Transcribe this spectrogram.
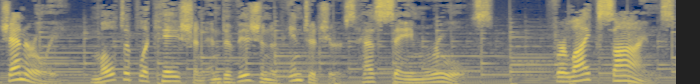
Generally, multiplication and division of integers has same rules. For like signs,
